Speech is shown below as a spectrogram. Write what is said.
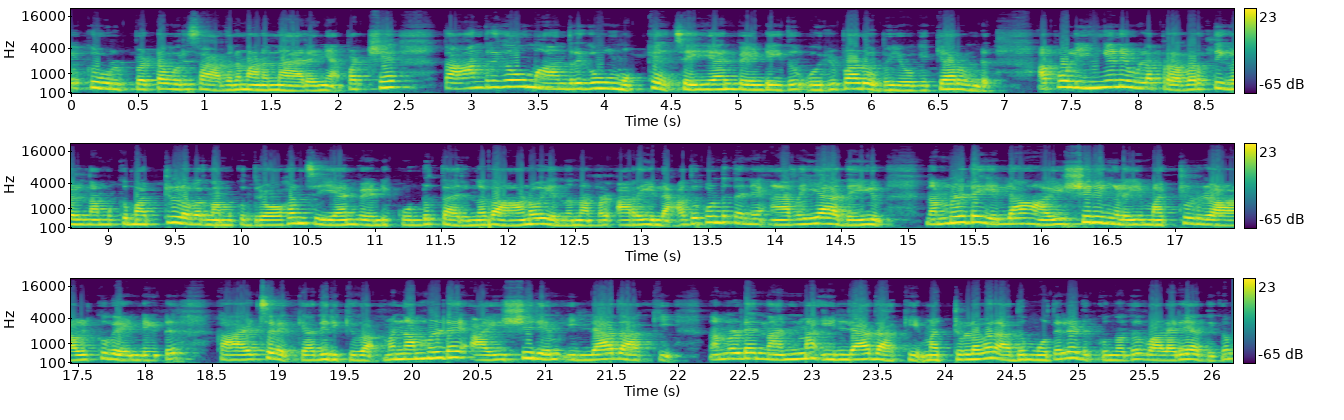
ഒക്കെ ഉൾപ്പെട്ട ഒരു സാധനമാണ് നാരങ്ങ. പക്ഷേ താന്ത്രികവും മാന്ത്രികവും ഒക്കെ ചെയ്യാൻ വേണ്ടി ഇത് ഒരുപാട് ഉപയോഗിക്കാറുണ്ട്. അപ്പോൾ ഇങ്ങനെയുള്ള പ്രവർത്തികൾ നമുക്ക് മറ്റുള്ളവർ നമുക്ക് ദ്രോഹം ദ്രോഹം ചെയ്യാൻ വേണ്ടി കൊണ്ടു തരുന്നതാണോ എന്ന് നമ്മൾ അറിയില്ല. അതുകൊണ്ട് തന്നെ അറിയാതെയും നമ്മളുടെ എല്ലാ ഐശ്വര്യങ്ങളെയും മറ്റൊരാൾക്ക് വേണ്ടിയിട്ട് കാഴ്ചവെക്കാതിരിക്കുക നമ്മളുടെ ഐശ്വര്യം ഇല്ലാതാക്കി നമ്മളുടെ നന്മ ഇല്ലാതാക്കി മറ്റുള്ളവർ അത് മുതലെടുക്കുന്നത് വളരെയധികം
